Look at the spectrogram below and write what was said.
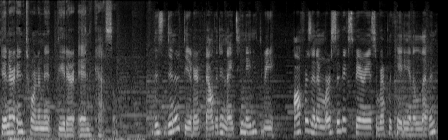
Dinner and Tournament Theater and Castle. This dinner theater, founded in 1983, offers an immersive experience replicating an 11th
